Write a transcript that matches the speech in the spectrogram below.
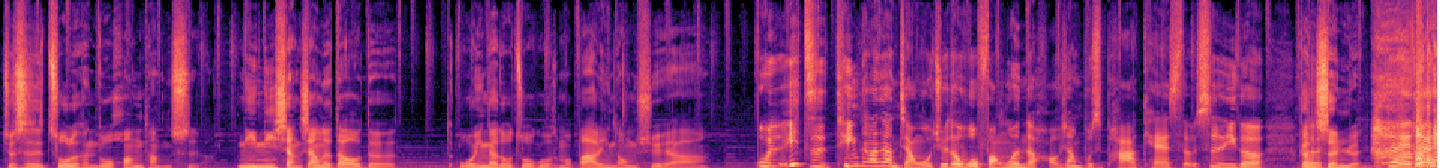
就是做了很多荒唐事啊。你你想象得到的，我应该都做过，什么霸凌同学啊，我一直听他这样讲，我觉得我访问的好像不是 podcaster，是一个跟生人。对对。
